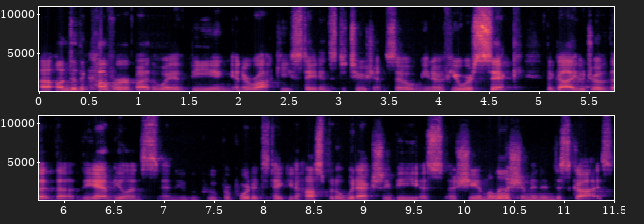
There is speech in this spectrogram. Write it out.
uh, under the cover, by the way, of being an Iraqi state institution. So, you know, if you were sick, the guy who drove the, the, the ambulance and who, who, purported to take you to hospital would actually be a, a Shia militiaman in disguise,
